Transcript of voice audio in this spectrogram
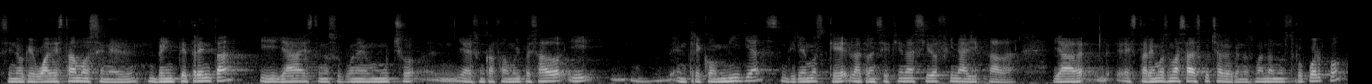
sino que igual estamos en el 20-30 y ya esto nos supone mucho, ya es un calzado muy pesado y entre comillas diremos que la transición ha sido finalizada. Ya estaremos más a la escucha de lo que nos manda nuestro cuerpo,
